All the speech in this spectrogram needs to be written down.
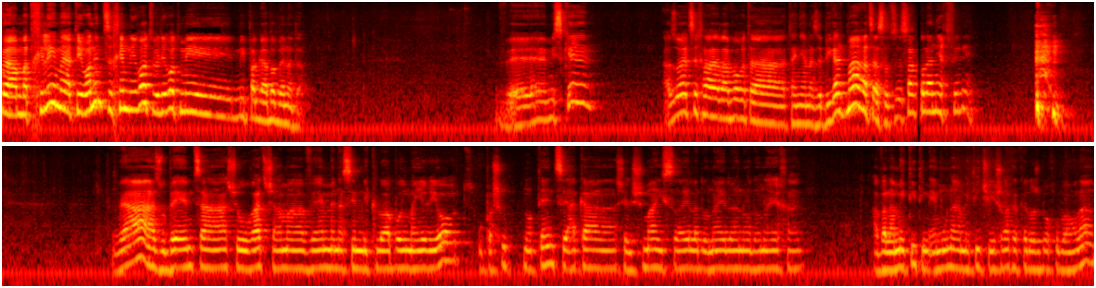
והמתחילים, הטירונים צריכים לראות ולראות מי, מי פגע בבן אדם. ומסכן, אז הוא היה צריך לעבור את, העניין הזה. בגלל מה רצה לעשות? זה סך הכל להניח תפילין. ואז הוא באמצע שהוא רץ שם והם מנסים לקלוע בו עם היריות, הוא פשוט נותן צעקה של שמע ישראל, אדוני אלוהינו, אדוני אחד. אבל אמיתית, עם אמונה אמיתית שיש רק הקדוש ברוך הוא בעולם.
